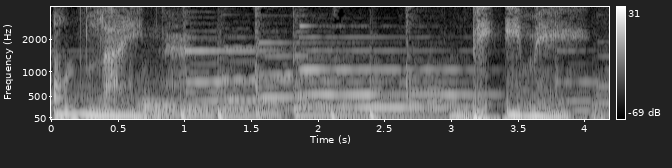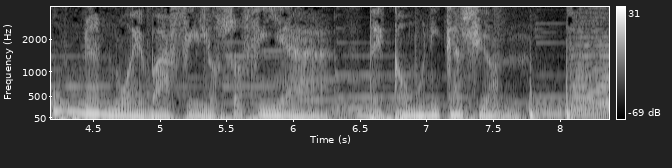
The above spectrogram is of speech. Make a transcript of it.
online. BM, una nueva filosofía de comunicación. ¿Qué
